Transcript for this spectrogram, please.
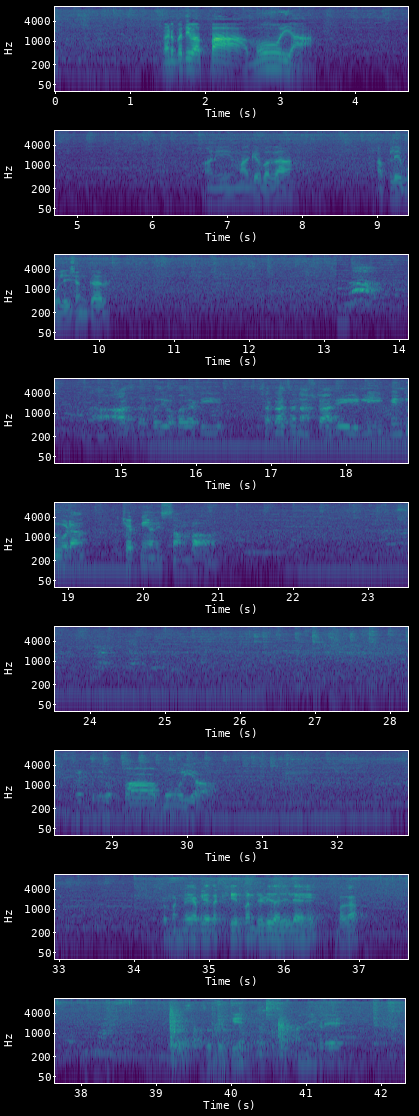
गणपती बाप्पा मोर्या. आणि मागे बघा आपले भोले शंकर. आज गणपती बाप्पासाठी सकाळचा नाश्ता आहे इडली मेंदू वडा चटणी आणि सांबार. गणपती बाप्पा मोर्या. तर मंडळी आपली आता खीर पण रेडी झालेली आहे. बघा. पैकी आणि इकडे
